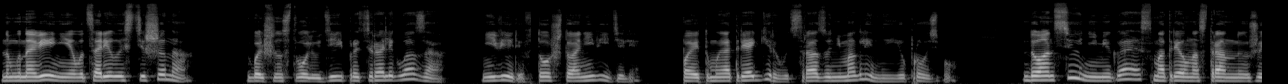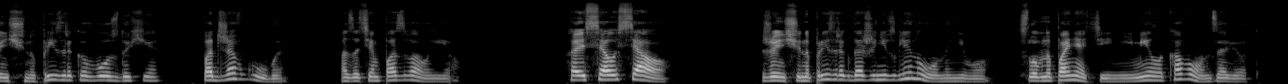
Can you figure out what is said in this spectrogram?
На мгновение воцарилась тишина. Большинство людей протирали глаза, не веря в то, что они видели, поэтому и отреагировать сразу не могли на ее просьбу. Дуан Сюй, не мигая, смотрел на странную женщину-призрака в воздухе, поджав губы, а затем позвал ее. «Хэй Сяо-Сяо!» Женщина-призрак даже не взглянула на него, словно понятия не имела, кого он зовет.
